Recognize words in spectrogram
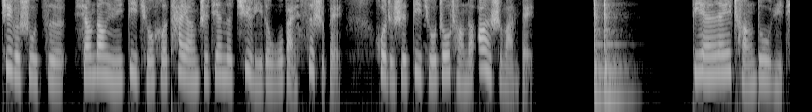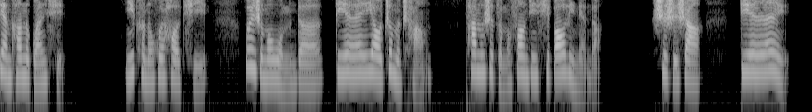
这个数字相当于地球和太阳之间的距离的五百四十倍，或者是地球周长的二十万倍。DNA 长度与健康的关系，你可能会好奇，为什么我们的 DNA 要这么长？它们是怎么放进细胞里面的？事实上，DNA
